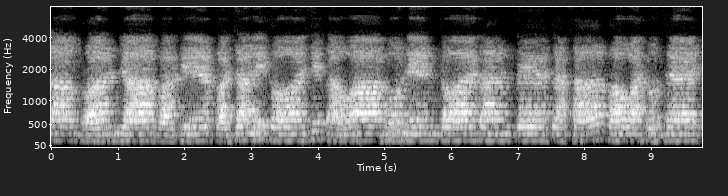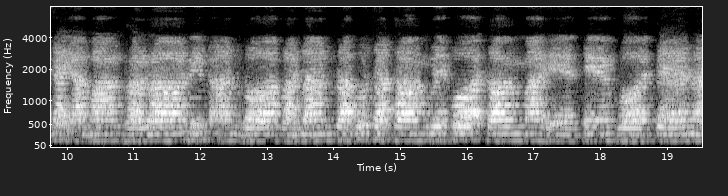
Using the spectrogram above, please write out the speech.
ตังปัญญาปเทียปัจจลิโกจิตวามุนินโตตันเตจัสสะภวตุเตชยมังคลานิทันโทปนันพระพุทธธรรมวิพุทธังมาเหตเทงพุทเตนะ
